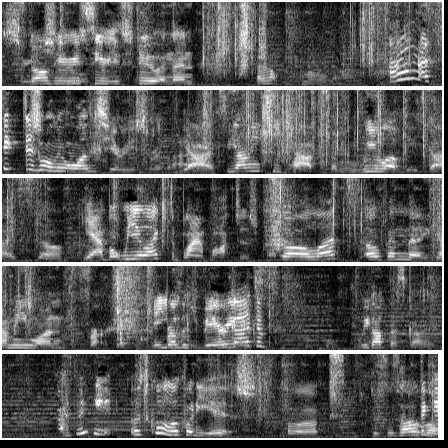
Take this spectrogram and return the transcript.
series Stone series, two. series two, and then I don't really know. And I think there's only one series for that. Yeah, it's yummy keycaps, and we love these guys. So, Yeah, but we like the blind boxes better. so let's open the yummy one first. Yeah, Brother's very. you got the- we got this guy. I think he, let's go look what he is. Looks. This is how it looks.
